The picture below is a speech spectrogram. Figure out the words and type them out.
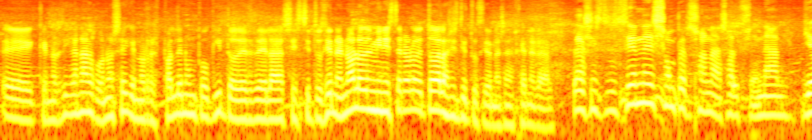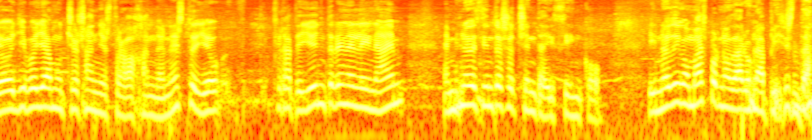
eh, que nos digan algo, no sé, que nos respalden un poquito desde las instituciones, no lo del ministerio, lo de todas las instituciones en general. Las instituciones son personas al final. Yo llevo ya muchos años trabajando en esto. Yo, fíjate, yo entré en el INAEM en 1985 y no digo más por no dar una pista,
